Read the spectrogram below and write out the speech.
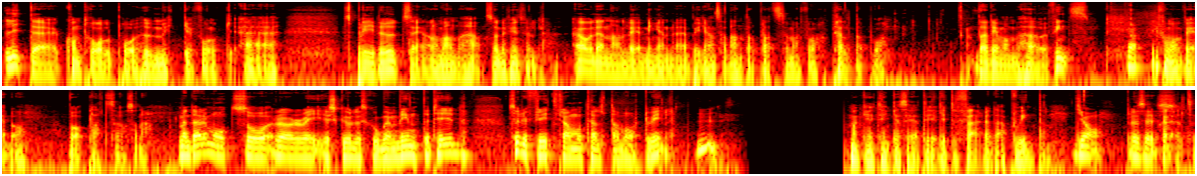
lite kontroll på hur mycket folk eh, sprider ut sig när de vandrar här. Så det finns väl av den anledningen begränsat antal platser man får tälta på. Där det man behöver finns. Ja. I form av ved och bra platser och sådär. Men däremot så rör du dig i Skuleskogen vintertid så är det fritt fram och tälta vart du vill. Mm. Man kan ju tänka sig att det är lite färre där på vintern. Ja, precis.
